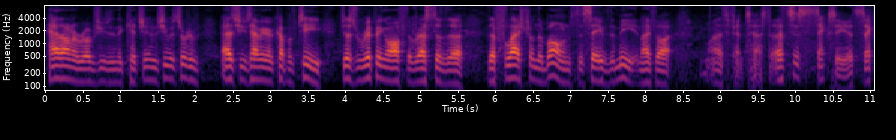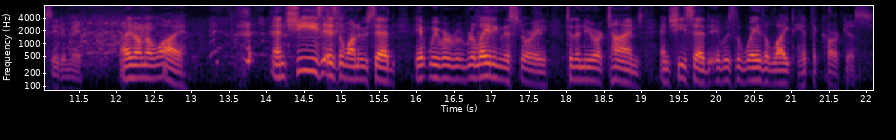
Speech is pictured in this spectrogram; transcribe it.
had on her robe. She was in the kitchen, and she was sort of, as she was having her cup of tea, just ripping off the rest of the, the flesh from the bones to save the meat. And I thought, well, that's fantastic. That's just sexy. It's sexy to me. I don't know why. And she is the one who said it. We were relating this story to the New York Times, and she said it was the way the light hit the carcass.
